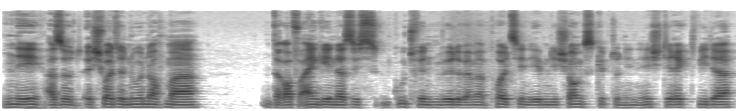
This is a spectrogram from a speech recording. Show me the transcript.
Nee, also ich wollte nur noch mal darauf eingehen, dass ich es gut finden würde, wenn man Polzin eben die Chance gibt und ihn nicht direkt wieder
